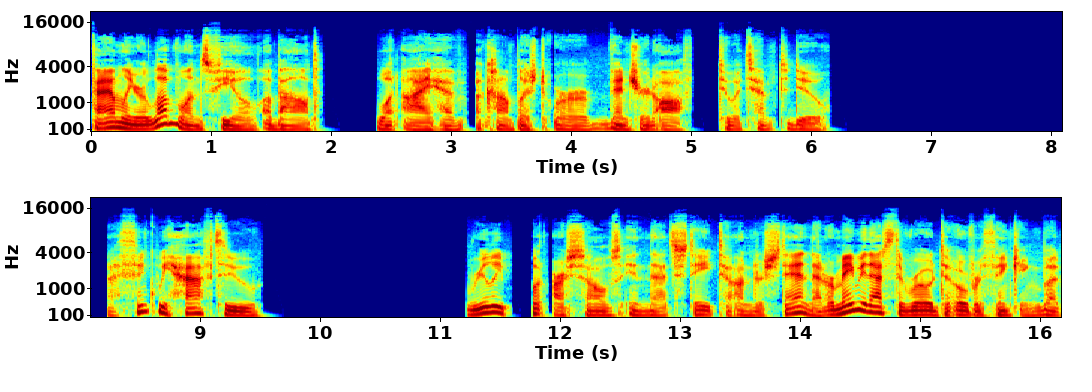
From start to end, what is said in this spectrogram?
family or loved ones feel about what I have accomplished or ventured off to attempt to do? I think we have to really put ourselves in that state to understand that. Or maybe that's the road to overthinking, but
